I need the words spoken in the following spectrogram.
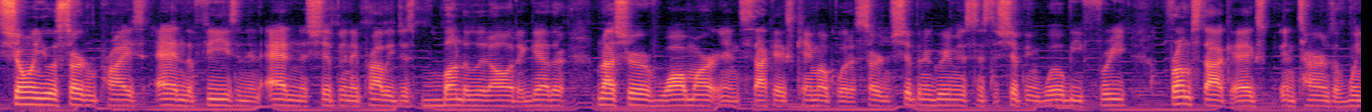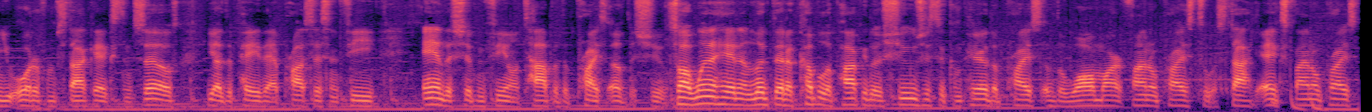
showing you a certain price adding the fees and then adding the shipping they probably just bundle it all together. I'm not sure if walmart and stockx came up with a certain shipping agreement since the shipping will be free from StockX in terms of when you order from StockX themselves, you have to pay that processing fee and the shipping fee on top of the price of the shoe. So I went ahead and looked at a couple of popular shoes just to compare the price of the Walmart final price to a StockX final price.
